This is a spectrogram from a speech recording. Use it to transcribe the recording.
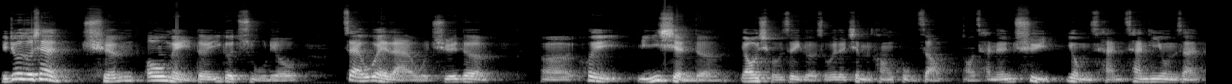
也就是说，现在全欧美的一个主流，在未来，我觉得呃会明显的要求这个所谓的健康护照哦，才能去用餐、餐厅用餐，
